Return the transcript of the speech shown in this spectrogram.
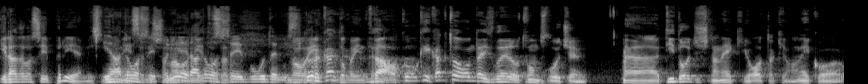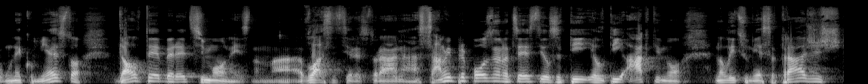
I radilo se i prije, mislim. I radilo se i prije, radilo se i bude, mislim. Dobro, kak- da, ok, ok, kako to onda izgleda u tvom slučaju? E, ti dođeš na neki otok ili neko, u neko mjesto, da li tebe recimo, ne znam, vlasnici restorana sami prepoznaju na cesti ili se ti, ili ti aktivno na licu mjesta tražiš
